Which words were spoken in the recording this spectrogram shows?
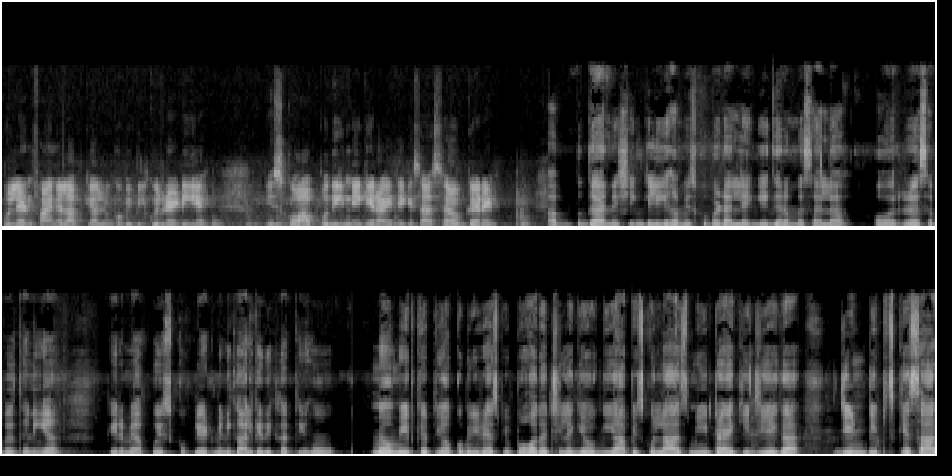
फुल एंड फाइनल आपके आलू को भी बिल्कुल रेडी है। इसको आप पुदीने के रायते के साथ सर्व करें। अब गार्निशिंग के लिए हम इसके ऊपर डाल लेंगे गरम मसाला और सब्ज़ धनिया। फिर मैं आपको इसको प्लेट में निकाल के दिखाती हूँ। मैं उम्मीद करती हूँ आपको मेरी रेसिपी बहुत अच्छी लगी होगी। आप इसको लाजमी ट्राई कीजिएगा। जिन टिप्स के साथ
